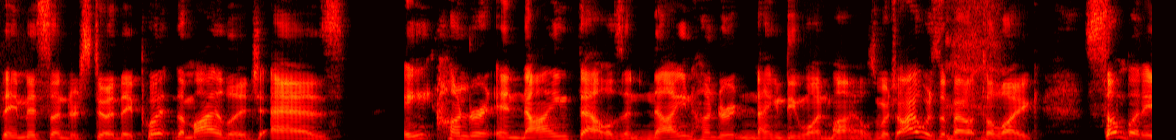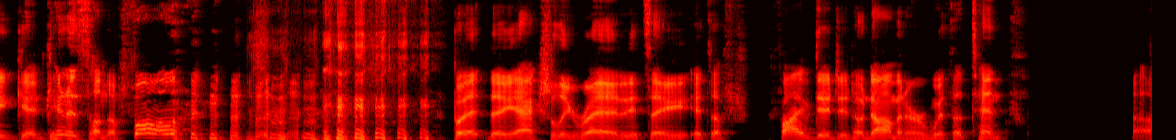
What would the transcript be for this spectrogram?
They misunderstood. They put the mileage as 809,991 miles, which I was about to like, somebody get Guinness on the phone. but they actually read it's a it's a five digit odometer with a tenth uh,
